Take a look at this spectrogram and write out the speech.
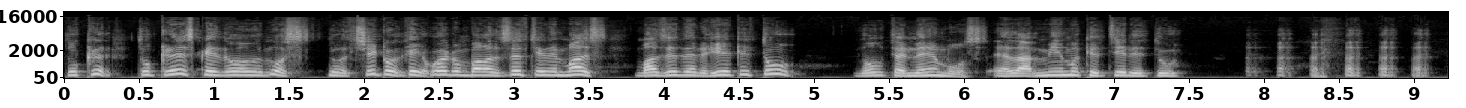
¿Tú, cre- tú crees que no- los, los chicos que juegan baloncesto tienen más, más energía que tú? No tenemos. Es la misma que tienes tú.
